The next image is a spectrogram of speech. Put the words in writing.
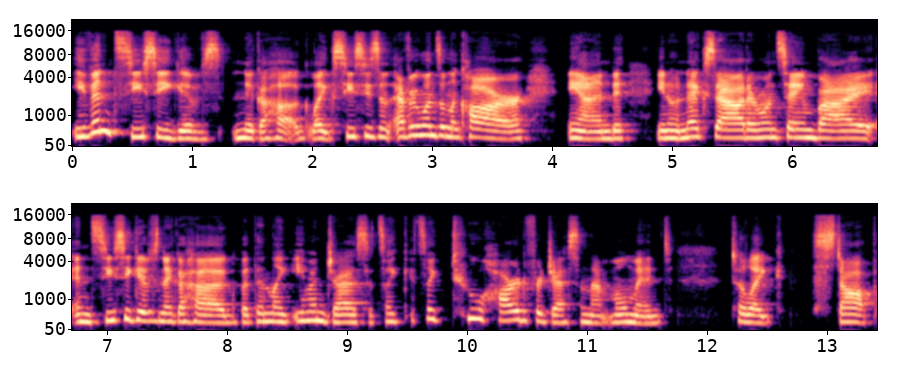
even Cece gives Nick a hug. Like Cece's in everyone's in the car and you know, Nick's out, everyone's saying bye, and Cece gives Nick a hug, but then like even Jess, it's like it's like too hard for Jess in that moment to like stop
